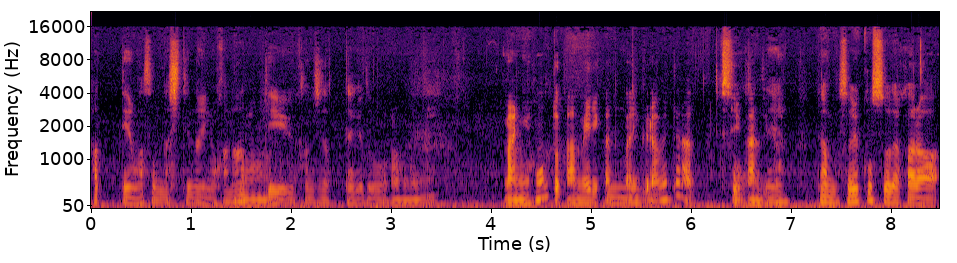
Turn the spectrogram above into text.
発展はそんなしてないのかなっていう感じだったけど、なるほどね。まあ日本とかアメリカとかに比べたらっていう感じか、ね。でもそれこそだから、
